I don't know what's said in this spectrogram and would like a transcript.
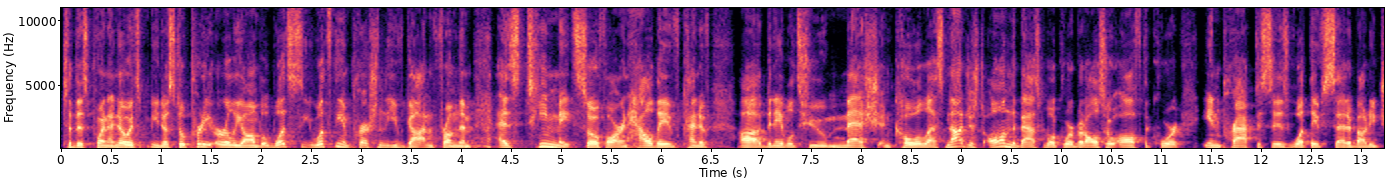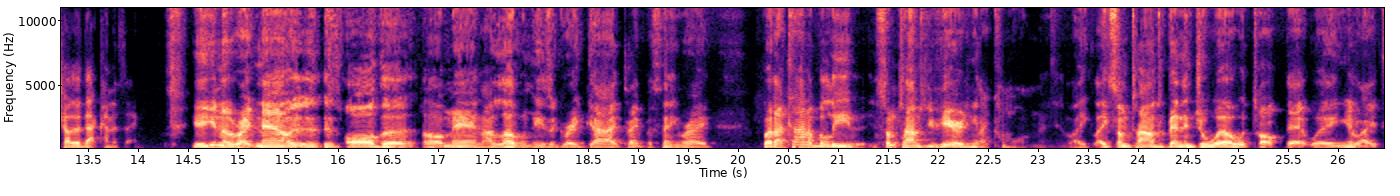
to this point? I know it's you know still pretty early on, but what's what's the impression that you've gotten from them as teammates so far, and how they've kind of uh, been able to mesh and coalesce, not just on the basketball court, but also off the court in practices, what they've said about each other, that kind of thing. Yeah, you know, right now it's all the oh man, I love him. He's a great guy type of thing, right? But I kind of believe it. Sometimes you hear it and you're like, come on, man. Like, like sometimes Ben and Joel would talk that way, and you're like,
